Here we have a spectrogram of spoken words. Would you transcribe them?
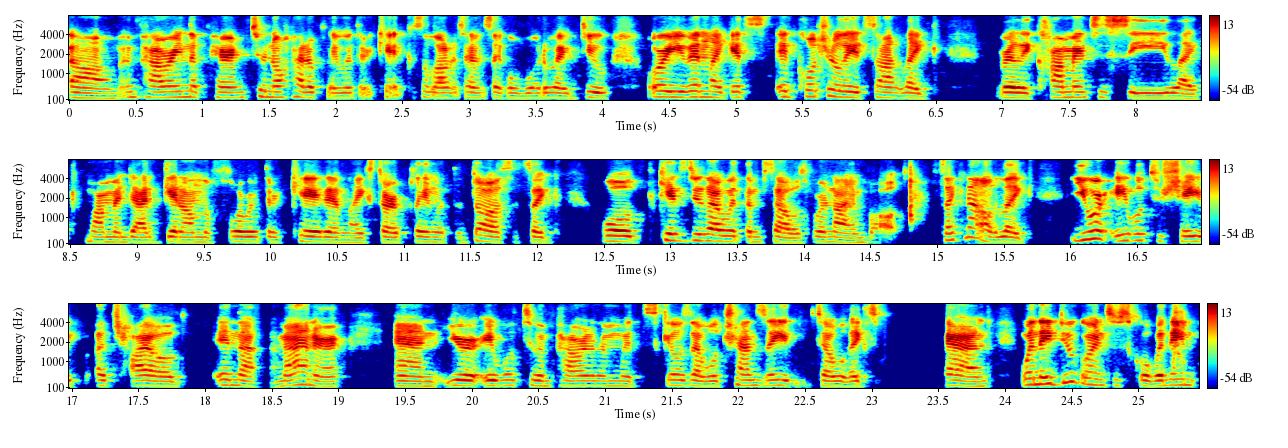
um, empowering the parent to know how to play with their kid. Cause a lot of times like, well, what do I do? Or even like it's, it culturally, it's not like really common to see like mom and dad get on the floor with their kid and like start playing with the dolls. It's like, well, kids do that with themselves. We're not involved. It's like, no, like you are able to shape a child in that manner and you're able to empower them with skills that will translate to will expand when they do go into school when they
